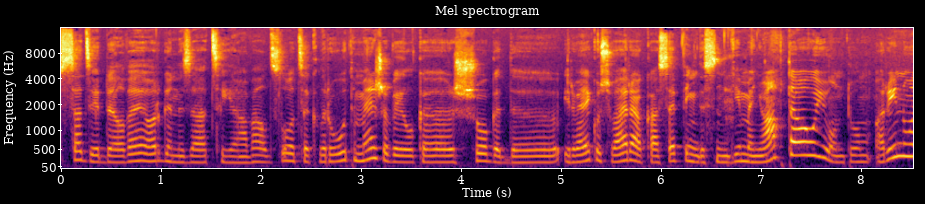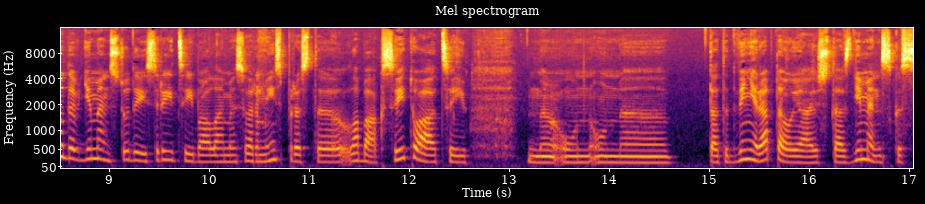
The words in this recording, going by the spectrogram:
Sadzird LV organizācijā valdes locekla Rūta Mežavilka šogad uh, ir veikusi vairāk kā 70 ģimeņu aptauju, un to arī nodeva ģimenes studijas rīcībā, lai mēs varam izprast uh, labāku situāciju. Un, un, uh, tātad viņi ir aptaujājusi tās ģimenes, kas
